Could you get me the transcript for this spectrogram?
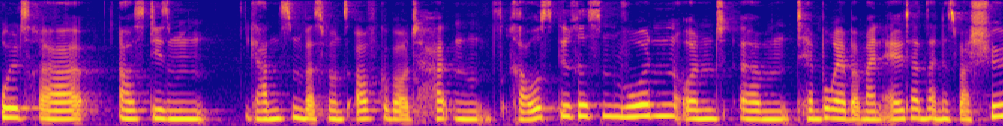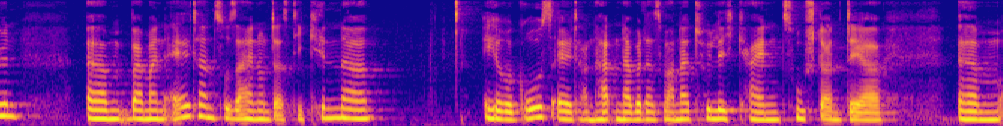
ultra aus diesem Ganzen, was wir uns aufgebaut hatten, rausgerissen wurden und ähm, temporär bei meinen Eltern sein. Es war schön, ähm, bei meinen Eltern zu sein und dass die Kinder ihre Großeltern hatten, aber das war natürlich kein Zustand, der ähm,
